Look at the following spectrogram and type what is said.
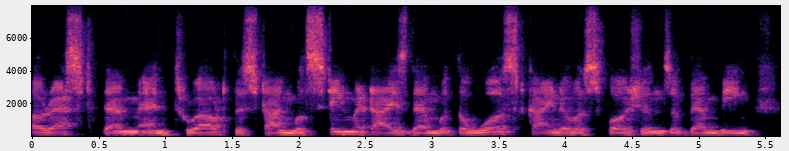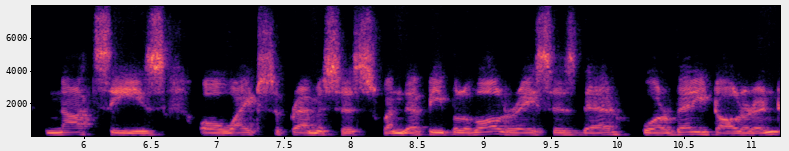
arrest them, and throughout this time will stigmatize them with the worst kind of aspersions of them being Nazis or white supremacists when there are people of all races there who are very tolerant.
